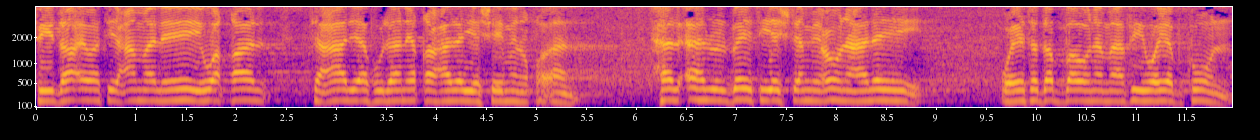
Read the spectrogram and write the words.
في دائرة عمله وقال تعال يا فلان اقرأ علي شيء من القرآن. هل أهل البيت يجتمعون عليه ويتدبرون ما فيه ويبكون؟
